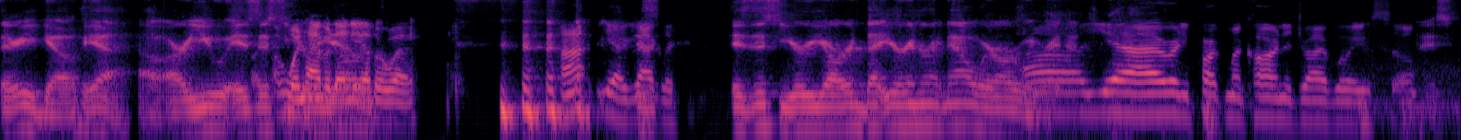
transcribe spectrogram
There you go. Yeah. Are you? Is this? I wouldn't have it any other way. huh? Yeah, exactly. Is, is, this your yard that you're in right now? Where are we right uh, now? Yeah, I already parked my car in the driveway, so nice.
